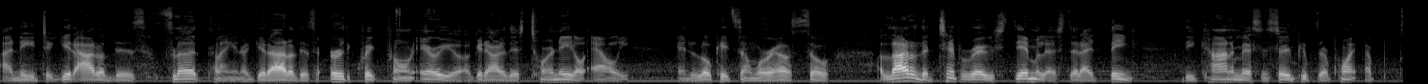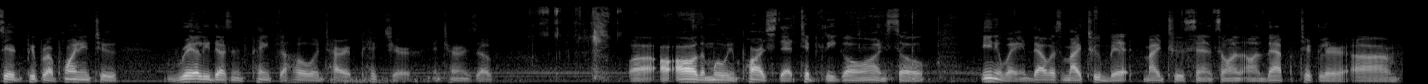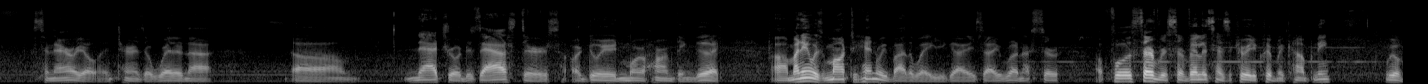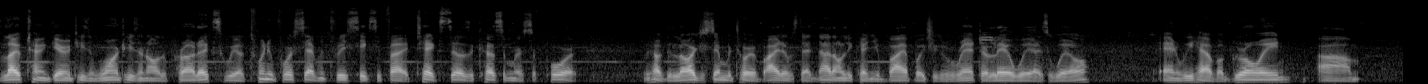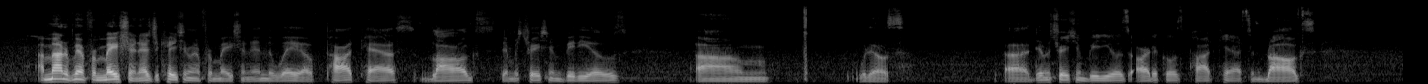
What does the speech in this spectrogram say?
I need to get out of this floodplain or get out of this earthquake prone area or get out of this tornado alley and locate somewhere else. So, a lot of the temporary stimulus that I think the economists and certain people are, point, uh, certain people are pointing to really doesn't paint the whole entire picture in terms of uh, all the moving parts that typically go on. So, anyway, that was my two bit, my two cents on on that particular. Um, scenario in terms of whether or not um, natural disasters are doing more harm than good. Uh, my name is Monty Henry, by the way, you guys. I run a, sur- a full service surveillance and security equipment company. We have lifetime guarantees and warranties on all the products. We have 24 7, 365 tech sales and customer support. We have the largest inventory of items that not only can you buy, but you can rent or lay away as well. And we have a growing um, amount of information, educational information in the way of podcasts, blogs, demonstration videos. Um, what else? uh, demonstration videos, articles, podcasts, and blogs.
